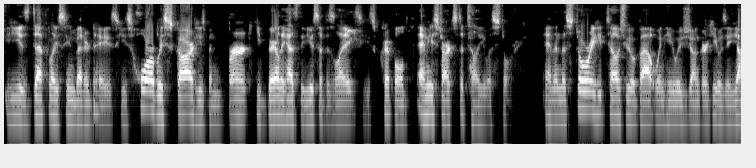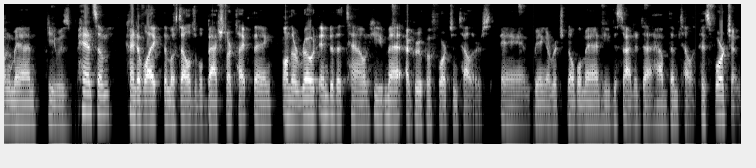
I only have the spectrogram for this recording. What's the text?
he has definitely seen better days. He's horribly scarred, he's been burnt, he barely has the use of his legs, he's crippled, and he starts to tell you a story. And in the story, he tells you about when he was younger. He was a young man, he was handsome, kind of like the most eligible bachelor type thing. On the road into the town, he met a group of fortune tellers. And being a rich nobleman, he decided to have them tell his fortune.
